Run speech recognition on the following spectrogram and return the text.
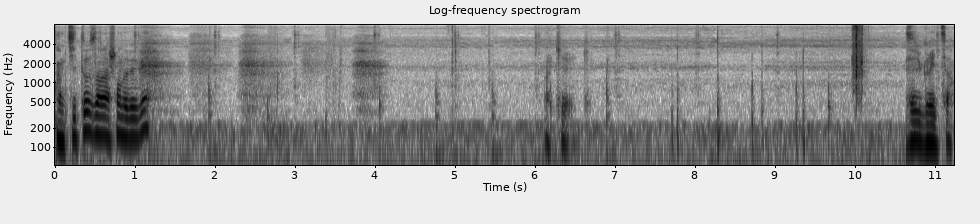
Un petit os dans la chambre de bébé? Ok, ok. C'est du grid ça.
